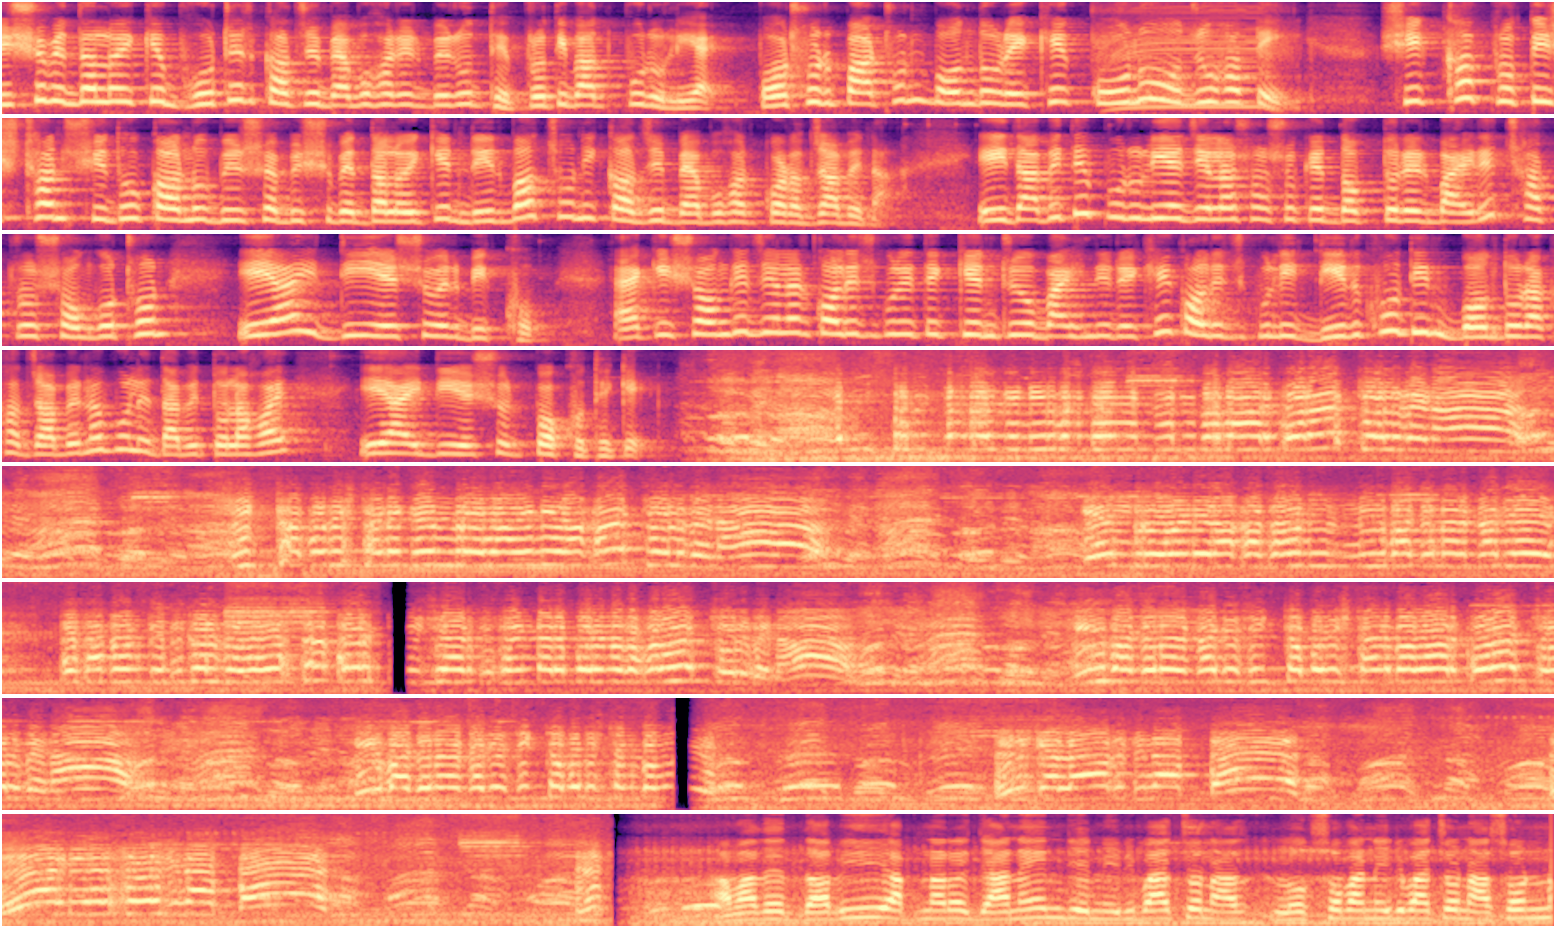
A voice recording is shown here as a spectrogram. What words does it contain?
বিশ্ববিদ্যালয়কে ভোটের কাজে ব্যবহারের বিরুদ্ধে প্রতিবাদ পুরুলিয়ায়। পঠন পাঠন বন্ধ রেখে কোনো অজুহাতেই শিক্ষা প্রতিষ্ঠান সিধু কানু বিরসা বিশ্ববিদ্যালয়কে নির্বাচনী কাজে ব্যবহার করা যাবে না। এই দাবিতে পুরুলিয়া জেলা শাসকের দপ্তরের বাইরে ছাত্র সংগঠন এআইডিএসও এর বিক্ষোভ। একই সঙ্গে জেলার কলেজগুলিতে কেন্দ্রীয় বাহিনী রেখে কলেজগুলি দীর্ঘদিন বন্ধ রাখা যাবে না বলে দাবি তোলা হয় এআইডিএসওর পক্ষ থেকে। বিশ্ববিদ্যালয়কে নির্বাচনে ব্যবহার করা চলবে না। শিক্ষা প্রতিষ্ঠানে কেন্দ্র বাহিনী রাখা চলবে না। কেন্দ্র বাহিনী রাখা নির্বাচনের কাজে প্রশাসনকে বিকল্প ব্যবস্থা সেন্টারে পরিণত করা চলবে না। নির্বাচনের কাজে শিক্ষা প্রতিষ্ঠান ব্যবহার করা চলবে না। নির্বাচনের কাজে শিক্ষা প্রতিষ্ঠান ইনকালাব এআইডিএসও জিন্দাবাদ। আমাদের দাবি, আপনারা জানেন যে নির্বাচন লোকসভা নির্বাচন আসন্ন।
